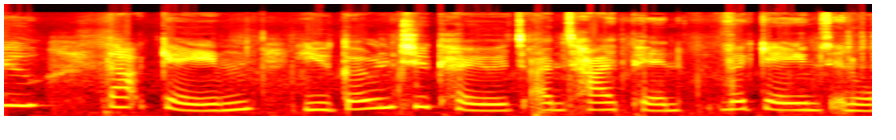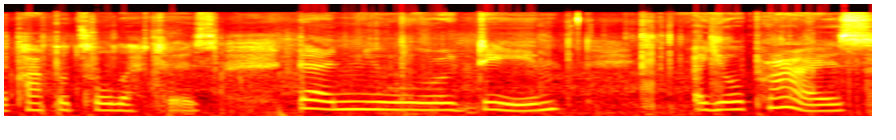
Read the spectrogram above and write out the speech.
To that game, you go into codes and type in the games in all capital letters. Then you will redeem uh, your prize,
